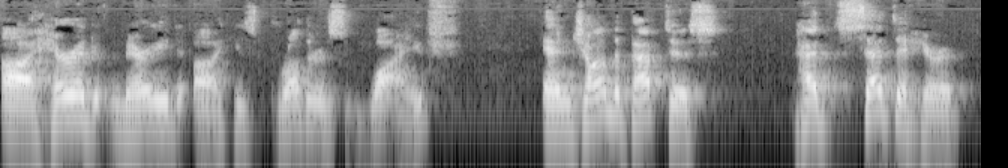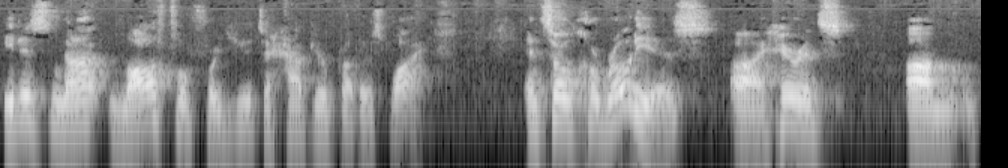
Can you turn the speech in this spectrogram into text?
uh, Herod married uh, his brother's wife, and John the Baptist had said to Herod, It is not lawful for you to have your brother's wife. And so Herodias, uh, Herod's um,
